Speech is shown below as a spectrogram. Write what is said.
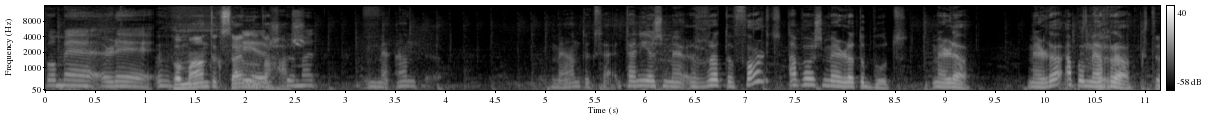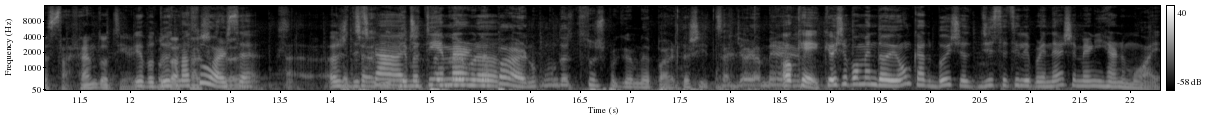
Po me re. Po me anë të kësaj mund ta hash. Me anë me anë të kësaj. Tani është me r të fortë apo është me r të butë? Me r. Me r apo me r? Këtë sa them do të jetë. Jo, po, po duhet mësuar se është po diçka që ti e merr në parë, nuk mund të thuash për gërmën e parë. Tashi sa gjëra merr. Okej, kjo që po mendoj unë ka të bëjë që gjithë secili prej nesh e merr një herë në muaj.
